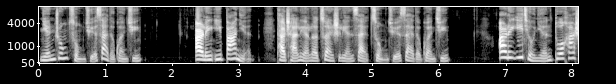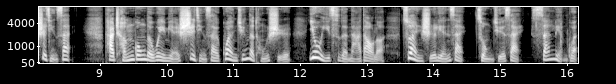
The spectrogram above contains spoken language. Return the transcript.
年终总决赛的冠军。二零一八年，他蝉联了钻石联赛总决赛的冠军。二零一九年多哈世锦赛，他成功的卫冕世锦赛冠军的同时，又一次的拿到了钻石联赛总决赛三连冠。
